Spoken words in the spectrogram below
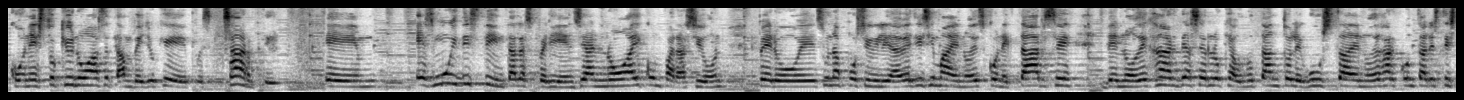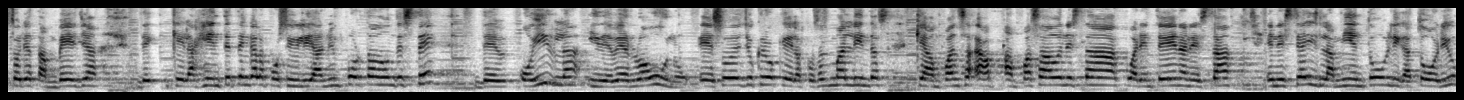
con esto que uno hace tan bello que pues es arte. Eh, es muy distinta la experiencia, no hay comparación, pero es una posibilidad bellísima de no desconectarse, de no dejar de hacer lo que a uno tanto le gusta, de no dejar contar esta historia tan bella, de que la gente tenga la posibilidad, no importa dónde esté, de oírla y de verlo a uno. Eso es yo creo que de las cosas más lindas que han, ha- han pasado en esta cuarentena, en, esta, en este aislamiento obligatorio.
